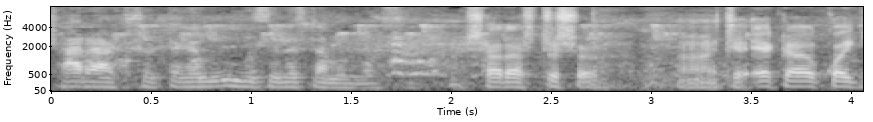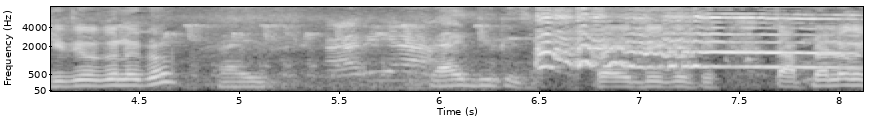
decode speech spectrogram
সাড়ে আটশো টাকা নিচে আমার। সাড়ে আটশোশো আচ্ছা একটা কয় কেজি ওজন হইব? প্রায় প্রায় দুই কেজি। প্রায় দুই কেজি তো আপনার লোকে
